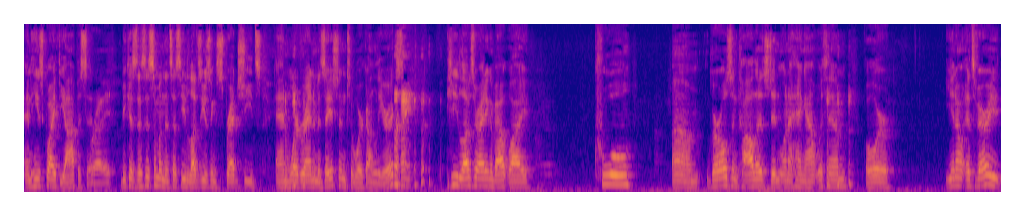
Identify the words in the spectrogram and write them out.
and he's quite the opposite. right. Because this is someone that says he loves using spreadsheets and word randomization to work on lyrics Right. he loves writing about why cool um, girls in college didn't want to hang out with him or you know it's very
